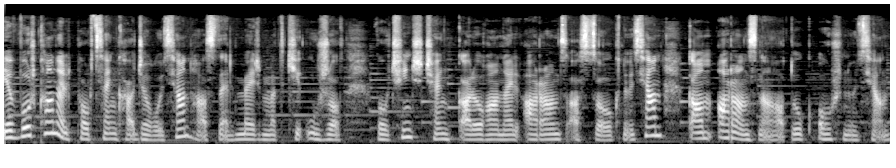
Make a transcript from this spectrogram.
եւ որքան էլ փորձենք հաջողության հասնել մեր մտքի ուժով, ոչինչ չենք կարող անել առանց Աստծո օգնության կամ առանձնահատուկ օրհնության։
